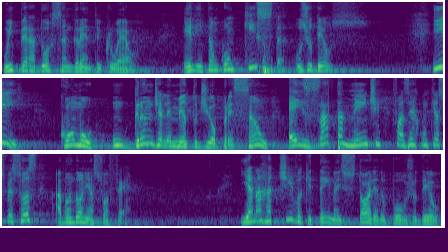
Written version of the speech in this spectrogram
o imperador sangrento e cruel, ele então conquista os judeus. E como um grande elemento de opressão é exatamente fazer com que as pessoas abandonem a sua fé. E a narrativa que tem na história do povo judeu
